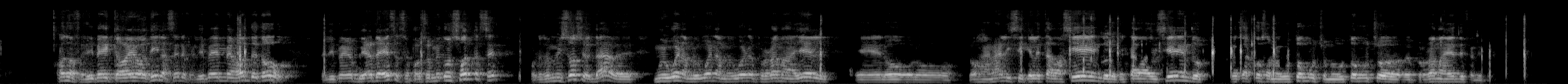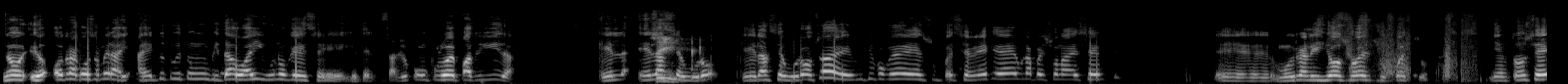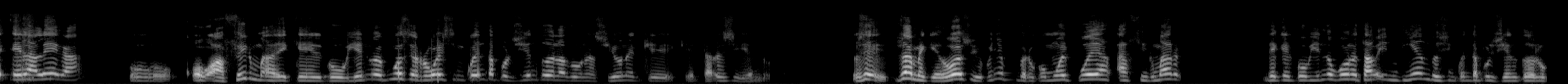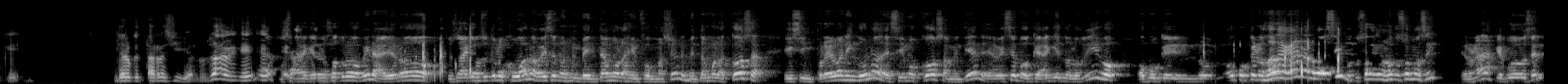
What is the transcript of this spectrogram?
Bueno, Felipe es el caballo de ti, la serie. Felipe es el mejor de todo. Felipe, olvídate de eso. Por eso es mi consulta, por eso es mi socio. ¿verdad? Muy buena, muy buena, muy bueno el programa de ayer. Eh, lo, lo, los análisis que él estaba haciendo, lo que estaba diciendo, esas cosas. Me gustó mucho, me gustó mucho el programa de ayer de Felipe. No, y otra cosa, mira, ayer tú tuviste un invitado ahí, uno que, se, que te salió con un pulo de patria que él, él sí. aseguró que él aseguró, ¿sabes? Un tipo que se ve que es una persona decente, eh, muy religioso él, supuesto. Y entonces él alega o, o, afirma de que el gobierno de Cuba se robó el 50% de las donaciones que, que, está recibiendo. Entonces, o sea, me quedó eso. Yo, coño, pero ¿cómo él puede afirmar de que el gobierno cubano está vendiendo el 50% de lo que de lo que está recibiendo. ¿sabes? Eh, tú sabes que nosotros, mira, yo no, tú sabes que nosotros los cubanos a veces nos inventamos las informaciones, inventamos las cosas y sin prueba ninguna decimos cosas, ¿me entiendes? A veces porque alguien nos lo dijo o porque, no, o porque nos da la gana lo decimos. Tú sabes que nosotros somos así, pero nada, ¿qué puedo hacer?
